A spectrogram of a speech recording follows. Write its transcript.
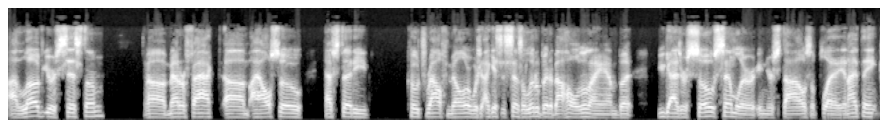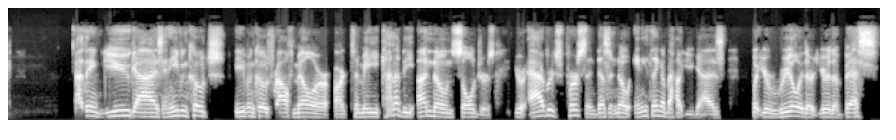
I love your system. Uh, matter of fact, um, I also have studied Coach Ralph Miller, which I guess it says a little bit about how old I am, but you guys are so similar in your styles of play, and I think, I think you guys and even Coach, even Coach Ralph Miller are to me kind of the unknown soldiers. Your average person doesn't know anything about you guys, but you're really you're the best.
